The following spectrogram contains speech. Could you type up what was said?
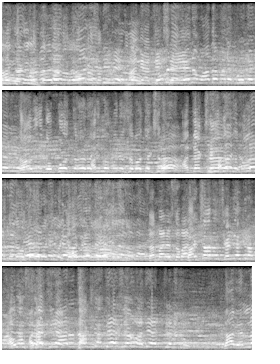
ಒದಗಿಸ್ತೇನೆ. ಮಾನ್ಯ ಅಧ್ಯಕ್ಷರೇ ನಾವಿದಕ್ಕೆ ಒಪ್ಕೊಳ್ಳೋಕೆ ತಯಾರಾಗಿಲ್ಲ ಮನೆ ಸಭಾಧ್ಯಕ್ಷರೇ ಅಧ್ಯಕ್ಷ ನಾವು ತಯಾರಾಗಿಲ್ಲ ಕೇಳೋಕೆ ನಾವೆಲ್ಲ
